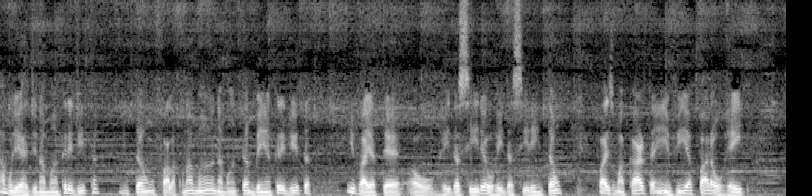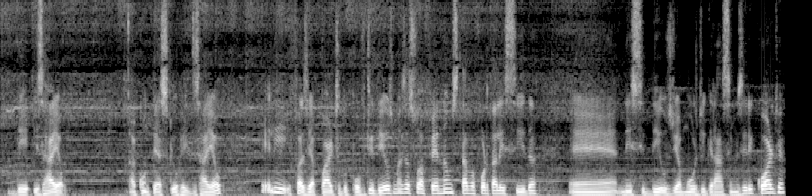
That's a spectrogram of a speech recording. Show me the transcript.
A mulher de Namã acredita, então fala com Namã, Namã também acredita e vai até ao rei da Síria. O rei da Síria então faz uma carta e envia para o rei de Israel. Acontece que o rei de Israel ele fazia parte do povo de Deus, mas a sua fé não estava fortalecida é, nesse Deus de amor, de graça e misericórdia,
